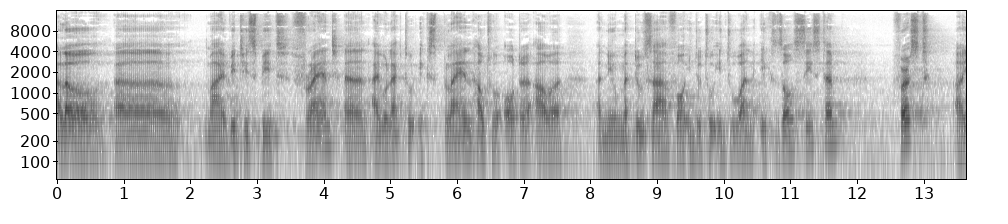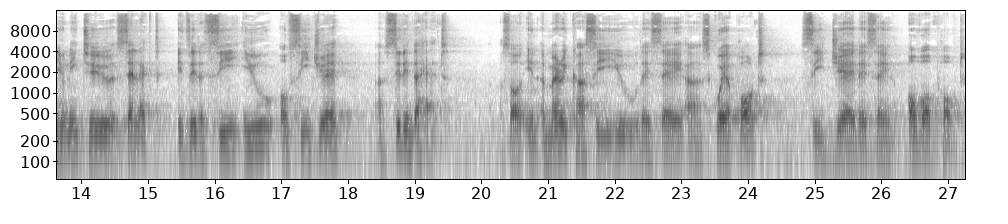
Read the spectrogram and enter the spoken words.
Hello, uh, my Vintage Speed friend, and I would like to explain how to order our uh, new Medusa 4 into 2 into 1 exhaust system. First, uh, you need to select is it a CU or CJ uh, cylinder head. So in America, CU they say uh, square port, CJ they say oval port.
